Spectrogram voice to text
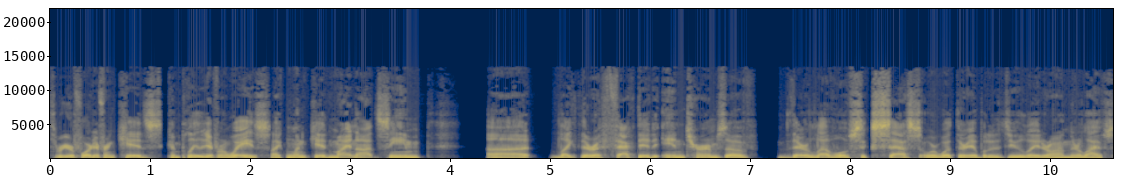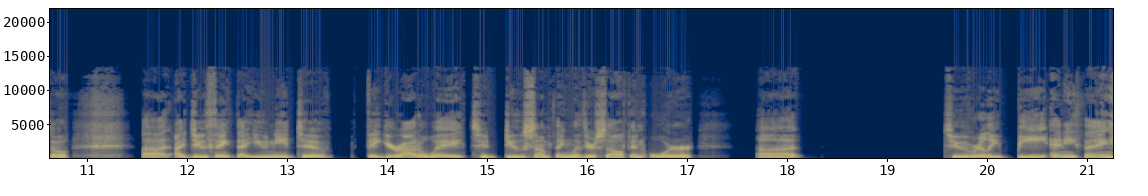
three or four different kids completely different ways. Like one kid might not seem uh, like they're affected in terms of their level of success or what they're able to do later on in their life. So uh, I do think that you need to figure out a way to do something with yourself in order uh, to really be anything.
